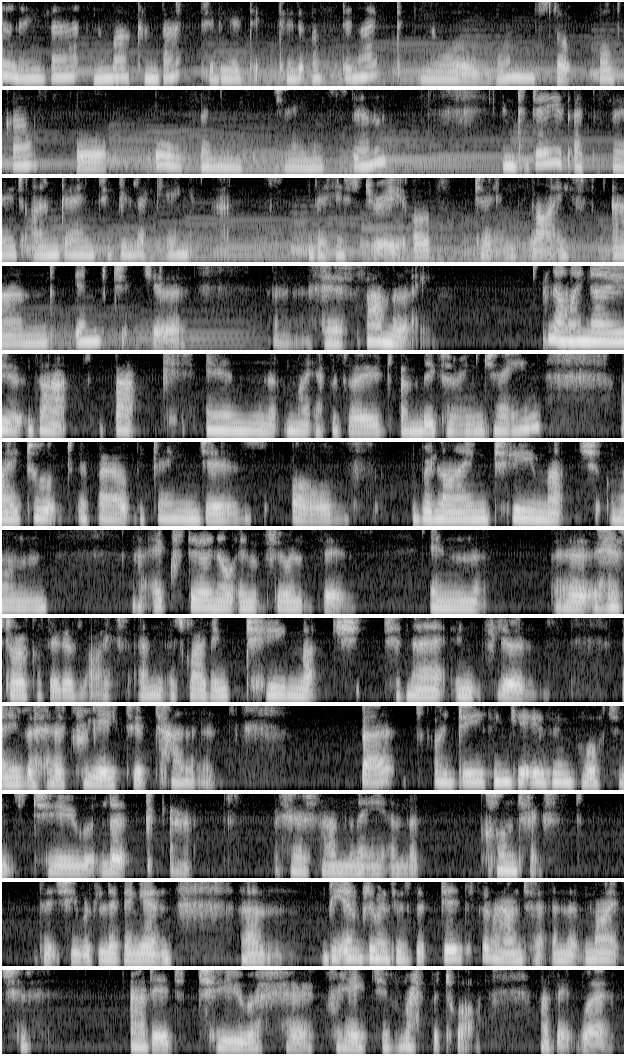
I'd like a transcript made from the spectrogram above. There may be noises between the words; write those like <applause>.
Hello there, and welcome back to The Addicted Austenite, your one stop podcast for all things Jane Austen. In today's episode, I'm going to be looking at the history of Jane's life and, in particular, uh, her family. Now, I know that back in my episode Unbecoming Jane, I talked about the dangers of relying too much on external influences in a historical figure's life and ascribing too much to their influence over her creative talent. But I do think it is important to look at her family and the context that she was living in, um, the influences that did surround her and that might have added to her creative repertoire, as it were.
